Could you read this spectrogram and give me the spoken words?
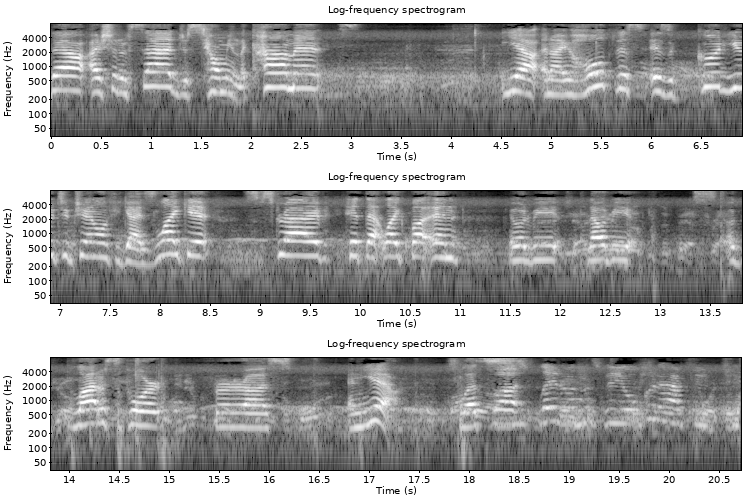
that I should have said, just tell me in the comments. Yeah, and I hope this is a good YouTube channel. If you guys like it, subscribe, hit that like button. It would be that would be a lot of support for us. And yeah, so let's. But later in this video, we're gonna have to choose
